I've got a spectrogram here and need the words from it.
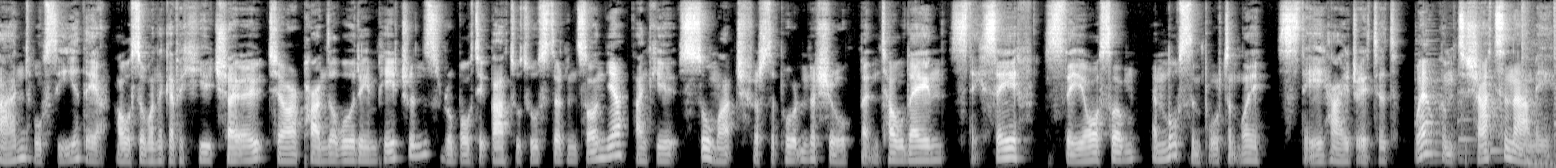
and we'll see you there. I also want to give a huge shout out to our Pandalorian patrons, Robotic Battle Toaster and Sonia. Thank you so much for supporting the show. But until then, stay safe, stay awesome, and most importantly, stay hydrated. Welcome to Chatsunami,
